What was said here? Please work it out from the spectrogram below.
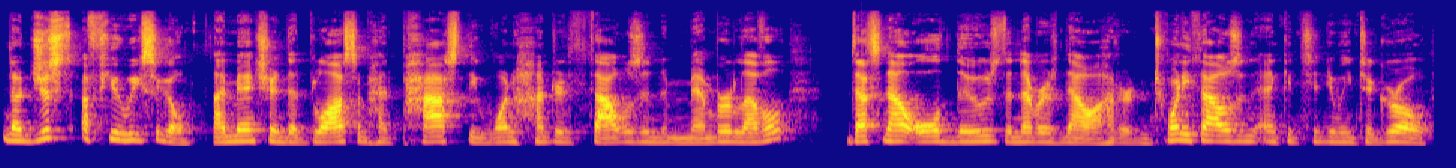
Now, just a few weeks ago, I mentioned that Blossom had passed the 100,000 member level. That's now old news. The number is now 120,000 and continuing to grow.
